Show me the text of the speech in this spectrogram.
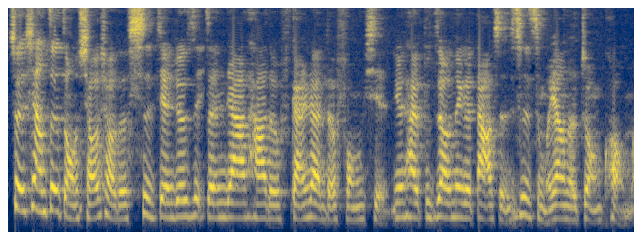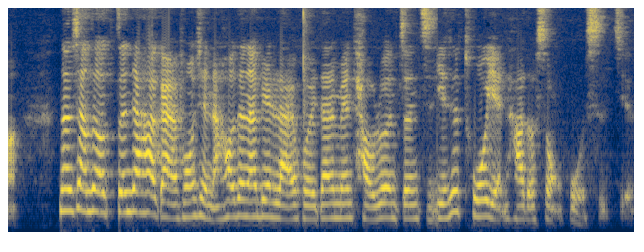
所以像这种小小的事件，就是增加他的感染的风险，因为他也不知道那个大婶是什么样的状况嘛。那像这种增加他的感染风险，然后在那边来回在那边讨论争执，也是拖延他的送货时间。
